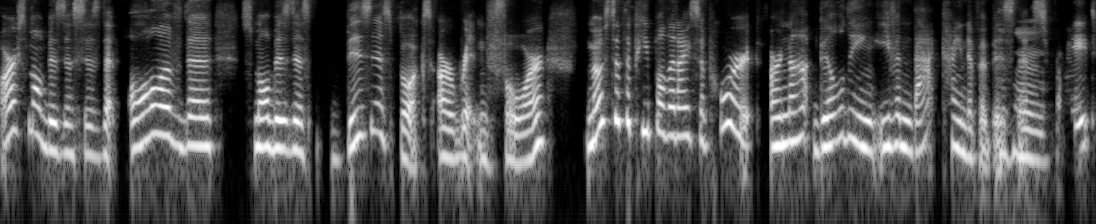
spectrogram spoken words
are small businesses that all of the small business business books are written for most of the people that i support are not building even that kind of a business mm-hmm. right?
